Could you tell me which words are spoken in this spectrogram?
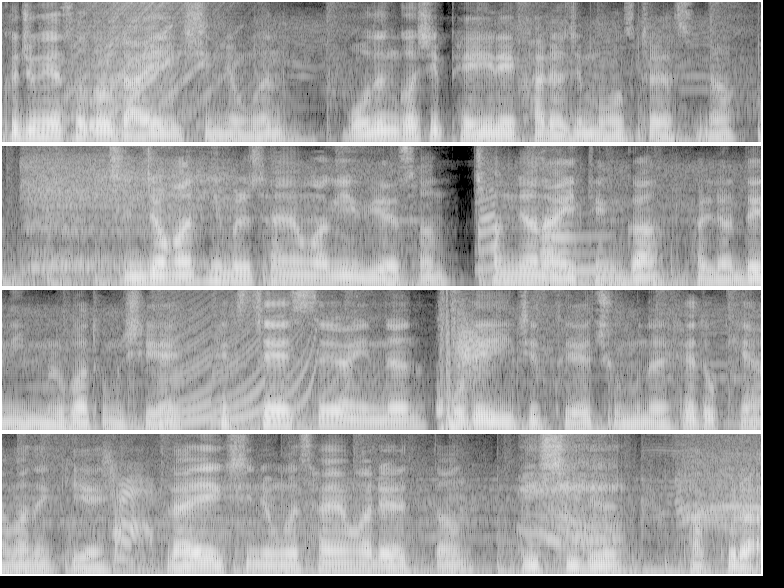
그 중에서도 라의 익신용은 모든 것이 베일에 가려진 몬스터였으며 진정한 힘을 사용하기 위해선 천년 아이템과 관련된 인물과 동시에 텍스트에 쓰여 있는 고대 이집트의 주문을 해독해야만 했기에 라의 액신용을 사용하려 했던 리시드, 바쿠라,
